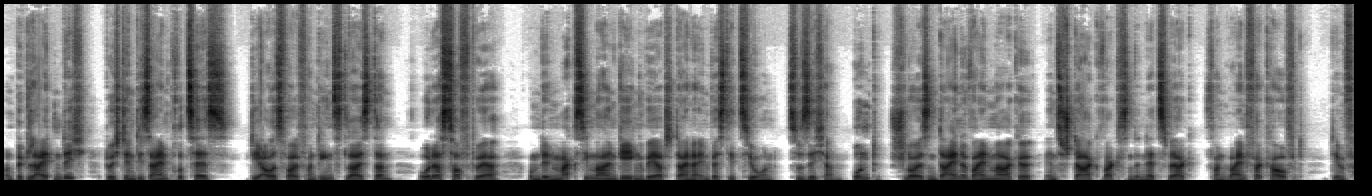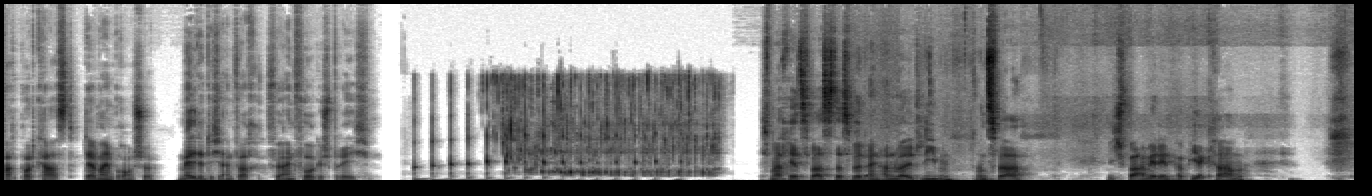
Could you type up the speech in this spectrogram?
und begleiten dich durch den Designprozess, die Auswahl von Dienstleistern oder Software, um den maximalen Gegenwert deiner Investition zu sichern und schleusen deine Weinmarke ins stark wachsende Netzwerk von Wein verkauft, dem Fachpodcast der Weinbranche. Melde dich einfach für ein Vorgespräch. Ich mache jetzt was, das wird ein Anwalt lieben. Und zwar, ich spare mir den Papierkram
